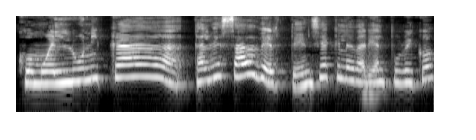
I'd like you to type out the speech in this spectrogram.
como el única, tal vez, advertencia que le daría al público,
